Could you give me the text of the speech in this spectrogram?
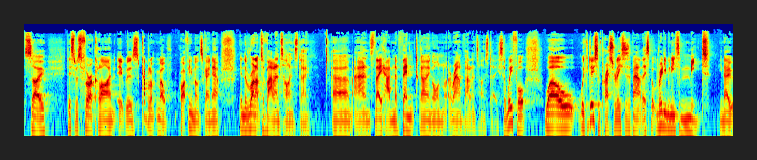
So this was for a client. It was a couple of well, quite a few months ago now, in the run up to Valentine's Day. Um, and they had an event going on around Valentine's Day. So we thought, well, we could do some press releases about this, but really we need to meet. You know,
